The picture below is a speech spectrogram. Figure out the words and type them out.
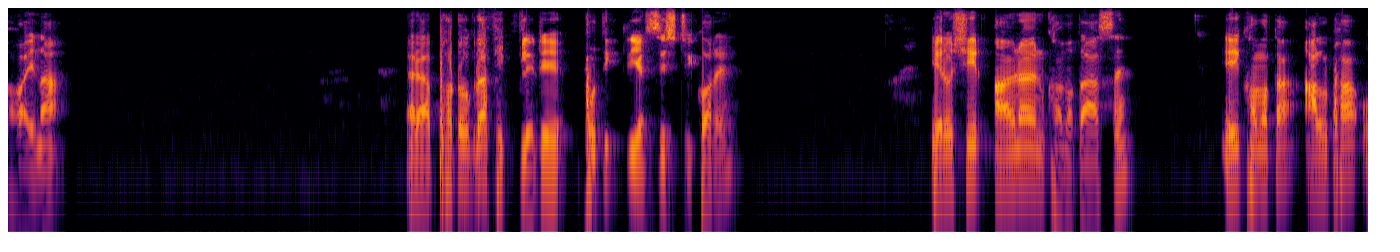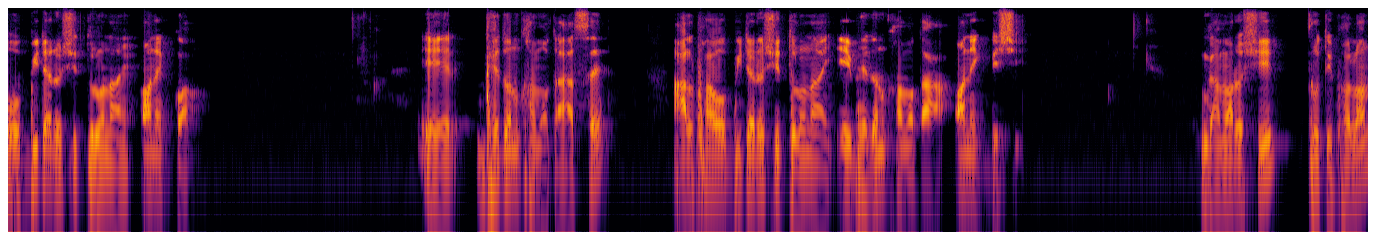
হয় না। এরা ফটোগ্রাফিক প্লেটে প্রতিক্রিয়া সৃষ্টি করে। এরশির আয়নায়ন ক্ষমতা আছে। এই ক্ষমতা আলফা ও বিটা রশ্মির তুলনায় অনেক কম। এর ভেদন ক্ষমতা আছে। আলফা ও বিটা রশ্মির তুলনায় এই ভেদন ক্ষমতা অনেক বেশি। গামা রশ্মির প্রতিফলন,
